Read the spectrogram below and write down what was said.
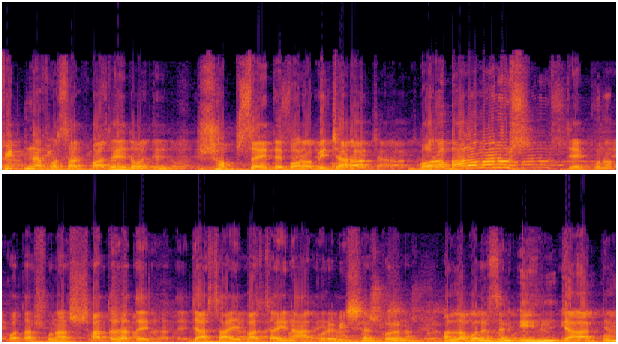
ফিতনা, ফসাদ বাজায় দেওয়ার জন্য সবচাইতে বড় বিচারক, বড় ভালো মানুষ, যে কোনো কথা শোনার সাথে সাথে যাচাই বাছাই না করে বিশ্বাস করে না। আল্লাহ বলেছেন, ইন জাকুম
